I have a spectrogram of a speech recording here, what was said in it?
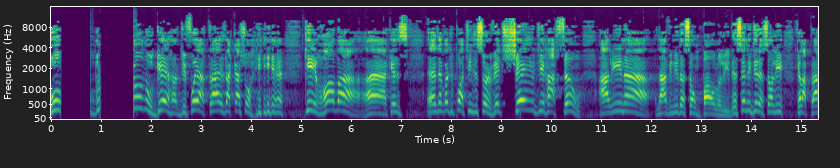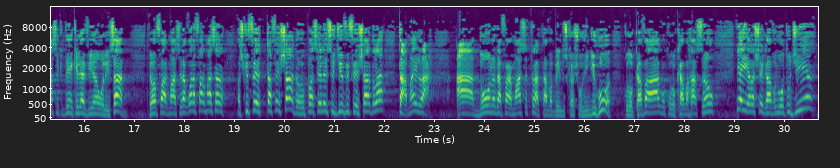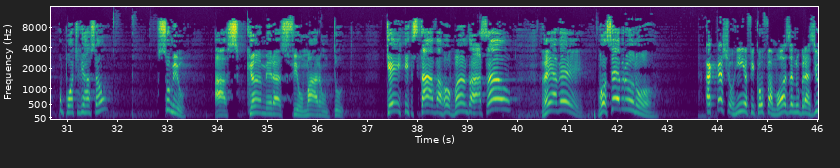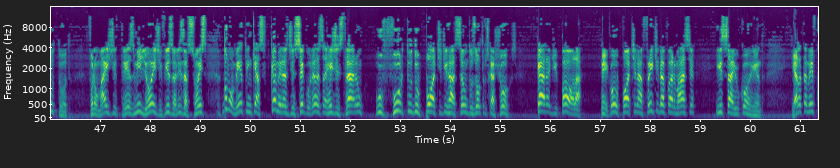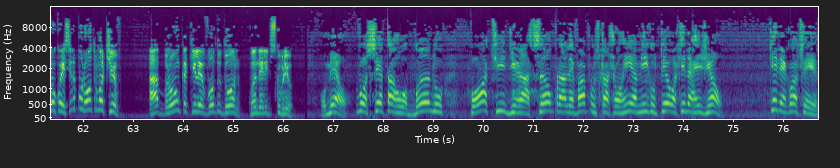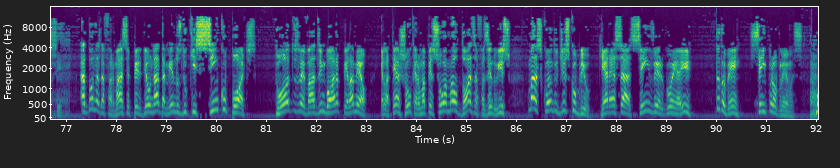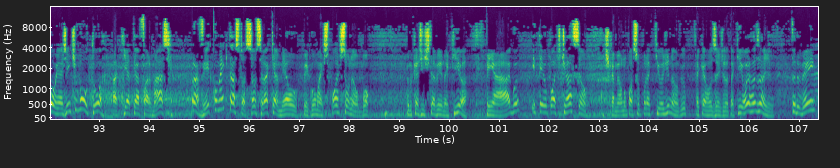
O Bruno Gerhard foi atrás da cachorrinha que rouba ah, aqueles é, negócio de potinho de sorvete cheio de ração ali na, na Avenida São Paulo ali, descendo em direção ali, aquela praça que tem aquele avião ali, sabe? Tem uma farmácia. Agora a farmácia, acho que está fechada. Eu passei lá esse dia vi fechada lá. Tá, mas lá. A dona da farmácia tratava bem dos cachorrinhos de rua, colocava água, colocava ração. E aí ela chegava no outro dia, o pote de ração sumiu. As câmeras filmaram tudo. Quem estava roubando a ração? Venha ver! Você, Bruno! A cachorrinha ficou famosa no Brasil todo. Foram mais de 3 milhões de visualizações do momento em que as câmeras de segurança registraram o furto do pote de ração dos outros cachorros. Cara de pau lá, pegou o pote na frente da farmácia e saiu correndo. E ela também ficou conhecida por outro motivo: a bronca que levou do dono quando ele descobriu. Ô Mel, você tá roubando pote de ração para levar para os cachorrinhos amigo teu aqui na região. Que negócio é esse? A dona da farmácia perdeu nada menos do que cinco potes, todos levados embora pela Mel. Ela até achou que era uma pessoa maldosa fazendo isso, mas quando descobriu que era essa sem vergonha aí, tudo bem, sem problemas. Bom, e a gente voltou aqui até a farmácia para ver como é que tá a situação. Será que a Mel pegou mais potes ou não? Bom, pelo que a gente está vendo aqui, ó, tem a água e tem o pote de ração. Acho que a Mel não passou por aqui hoje não, viu? Será que a Rosângela está aqui? Oi, Rosângela, tudo bem?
